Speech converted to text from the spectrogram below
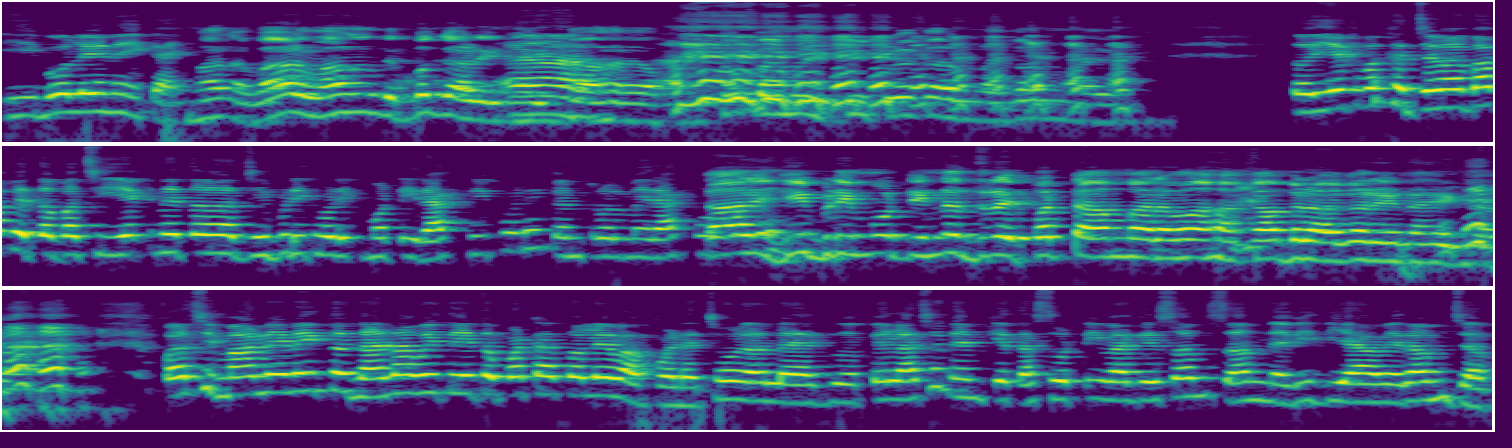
ઈ બોલે નહીં કાંઈ. મારા વાળ વાળંદે બગાડી નાખ્યા તો એક વખત જવાબ આપે તો પછી એકને તો જીભડી થોડીક મોટી રાખવી પડે કંટ્રોલમાં રાખવું તારી જીભડી જીબડી મોટી નથી પટ્ટા અમારા વાહા કાબરા કરી નાખ્યા પછી માને નહીં તો નાના હોય તો એ તો પટ્ટા તો લેવા પડે. છોડ પેલા છે ને એમ કેતા સોટી વાગે સમ સમ ને વિદ્યા આવે રમઝમ.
